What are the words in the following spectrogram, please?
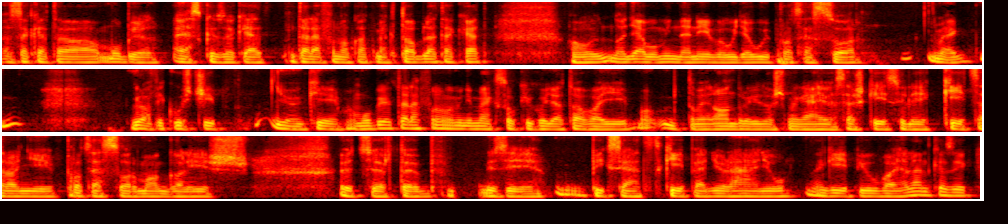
ezeket a mobil eszközöket, telefonokat, meg tableteket, ahol nagyjából minden évben ugye új processzor, meg grafikus chip jön ki a mobiltelefonon, mindig megszokjuk, hogy a tavalyi, mit tudom androidos meg iOS-es készülék kétszer annyi processzor maggal és ötször több izé, pixelt képernyőre hányó GPU-val jelentkezik.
